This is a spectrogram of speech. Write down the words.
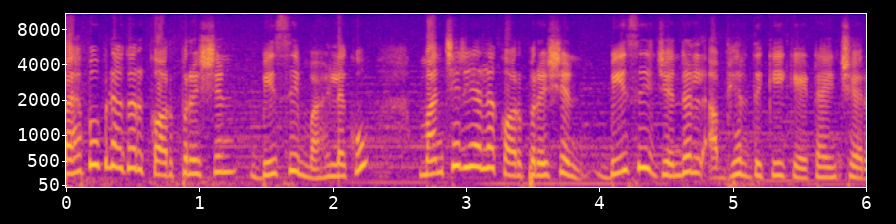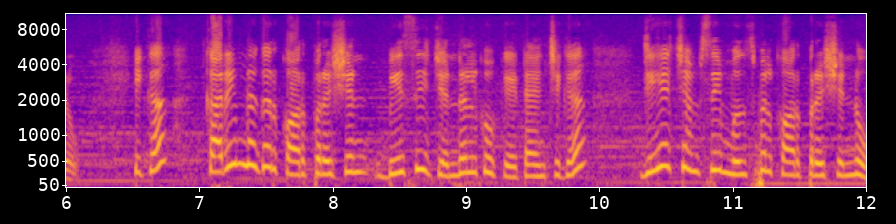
మహబూబ్ నగర్ కార్పొరేషన్ బీసీ మహిళకు మంచిర్యాల కార్పొరేషన్ బీసీ జనరల్ అభ్యర్థికి కేటాయించారు. ఇక కరీంనగర్ కార్పొరేషన్ బీసీ జనరల్కు కేటాయించగా జీహెచ్ఎంసీ మున్సిపల్ కార్పొరేషన్ను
